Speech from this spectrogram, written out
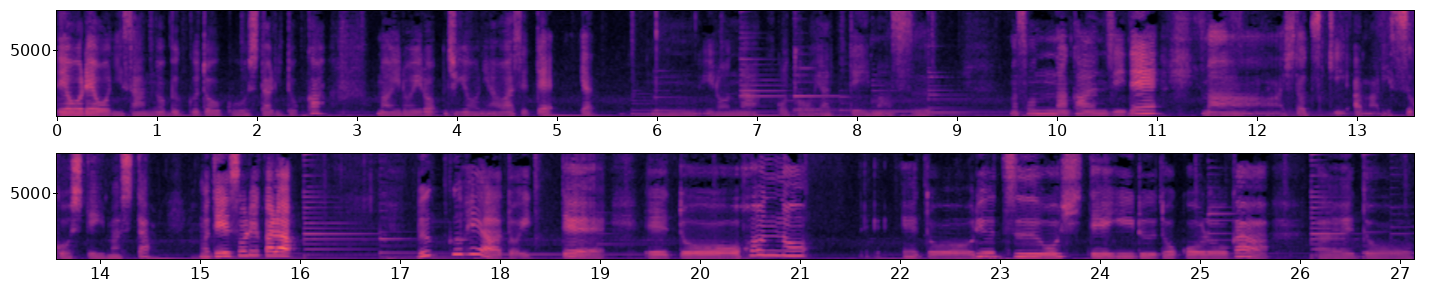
レオレオニさんのブックトークをしたりとかまあいろいろ授業に合わせてやうんいろんなことをやっています。まあ、そんな感じでまあ一月余り過ごしていました。でそれからブックフェアといって、えーと、本の、えーと、流通をしているところが、えーと、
